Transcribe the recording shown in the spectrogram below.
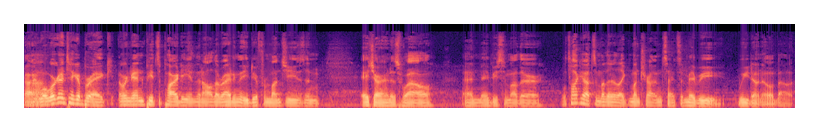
All right. Well, we're gonna take a break, and we're gonna end pizza party, and then all the writing that you do for Munchies and HRN as well, and maybe some other. We'll talk about some other like Montreal insights that maybe we don't know about.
